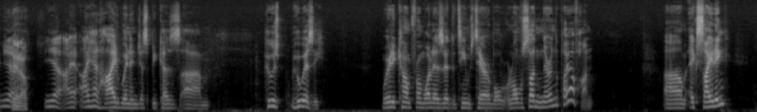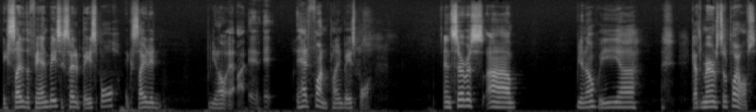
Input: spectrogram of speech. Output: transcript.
Yeah. You know. Yeah, I, I had Hyde winning just because um, who's who is he? Where'd he come from? What is it? The team's terrible, and all of a sudden they're in the playoff hunt. Um, exciting, excited the fan base, excited baseball, excited. You know, it, it, it had fun playing baseball. And Servais, um, you know, he uh, got the Mariners to the playoffs.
